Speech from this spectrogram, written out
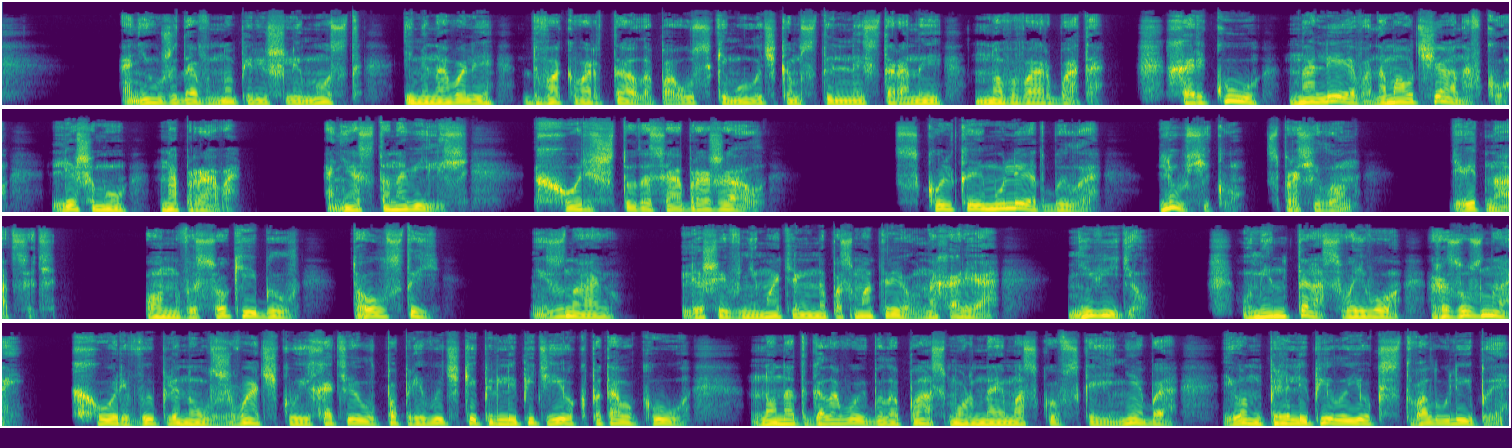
Они уже давно перешли мост и миновали два квартала по узким улочкам с тыльной стороны Нового Арбата. Харьку налево, на Молчановку, Лешему направо. Они остановились. Хорь что-то соображал. «Сколько ему лет было? Люсику?» — спросил он. «Девятнадцать. Он высокий был, толстый?» «Не знаю». Леший внимательно посмотрел на Харя. «Не видел. У мента своего разузнай». Хорь выплюнул жвачку и хотел по привычке прилепить ее к потолку, но над головой было пасмурное московское небо, и он прилепил ее к стволу липы.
